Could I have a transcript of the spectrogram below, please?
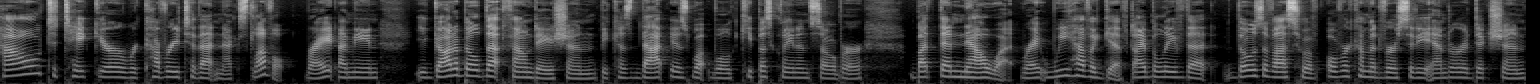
how to take your recovery to that next level, right? I mean, you got to build that foundation because that is what will keep us clean and sober. But then now what, right? We have a gift. I believe that those of us who have overcome adversity and or addiction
